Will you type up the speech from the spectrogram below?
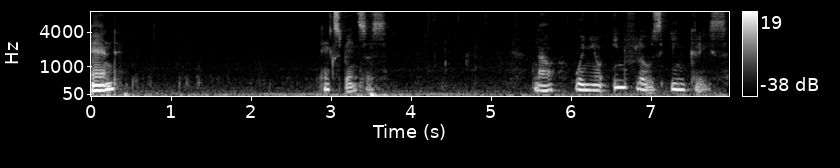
and expenses. Now, when your inflows increase,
